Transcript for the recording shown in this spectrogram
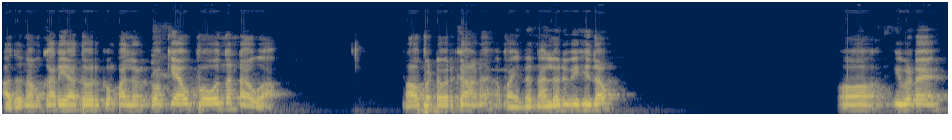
അത് നമുക്കറിയാത്തവർക്കും പലർക്കും ഒക്കെ ആവും പോകുന്നുണ്ടാവുക. പാവപ്പെട്ടവർക്കാണ്. അപ്പൊ അതിന്റെ നല്ലൊരു വിഹിതം. ഓ ഇവിടെ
